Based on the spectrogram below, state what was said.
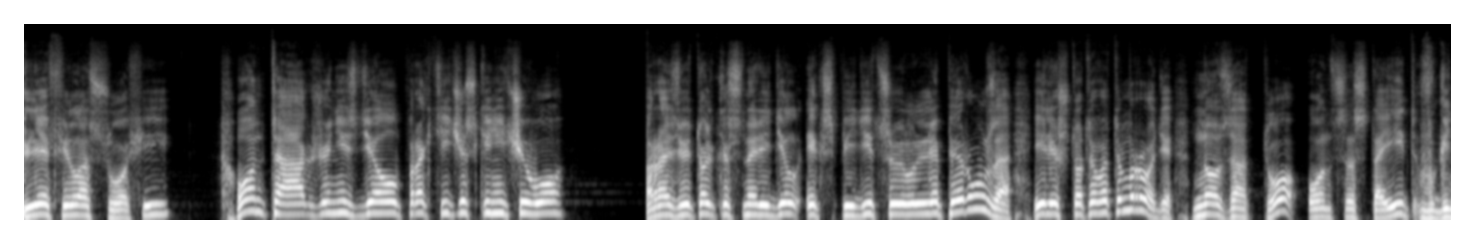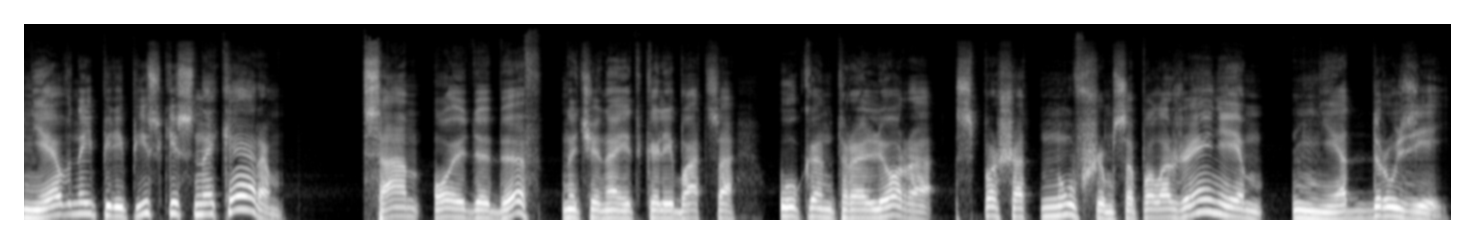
Для философии он также не сделал практически ничего, разве только снарядил экспедицию Леперуза или что-то в этом роде, но зато он состоит в гневной переписке с Некером. Сам Ойдебёв начинает колебаться у контролера с пошатнувшимся положением нет друзей.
